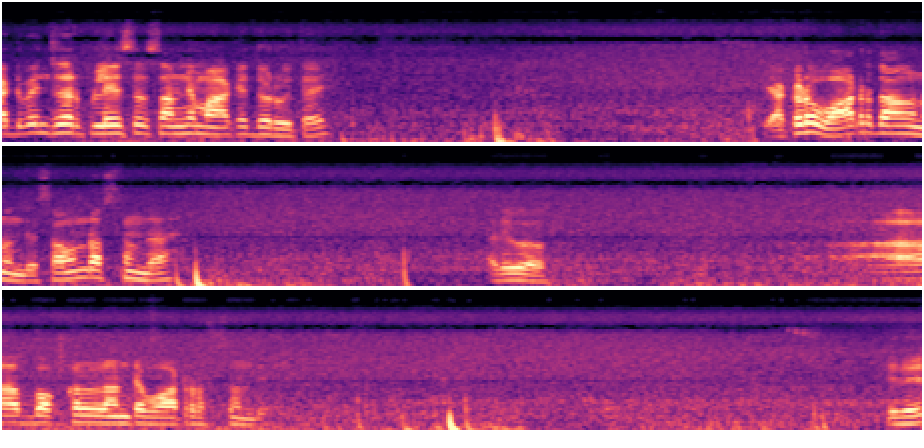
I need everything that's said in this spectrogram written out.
అడ్వెంచర్ ప్లేసెస్ అన్నీ మాకే దొరుకుతాయి. ఎక్కడో వాటర్ తాగనుంది సౌండ్ వస్తుందా? అదిగో. బొక్కలు అంటే వాటర్ వస్తుంది. ఇది.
